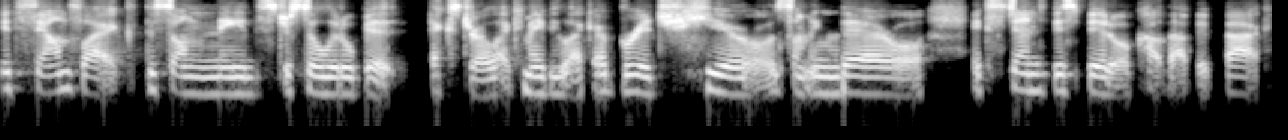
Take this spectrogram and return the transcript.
it sounds like the song needs just a little bit extra, like maybe like a bridge here or something there, or extend this bit or cut that bit back.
